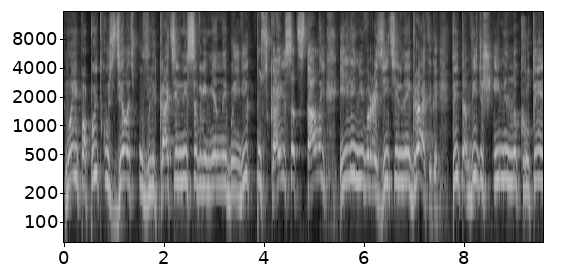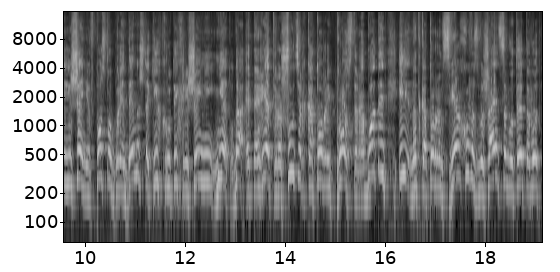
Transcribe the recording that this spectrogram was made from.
но и попытку сделать увлекательный современный боевик, пускай и с отсталой или невыразительной графикой. Ты там видишь именно крутые решения. В Postal Brand Damage Damage таких крутых решений нету. Да, это ретро-шутер, который просто работает и над которым сверху возвышается вот эта вот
